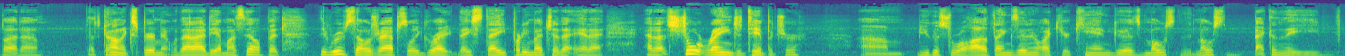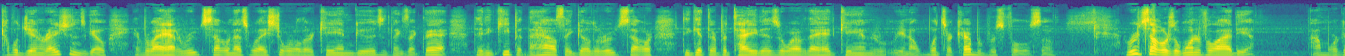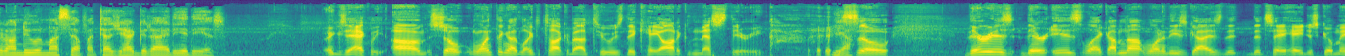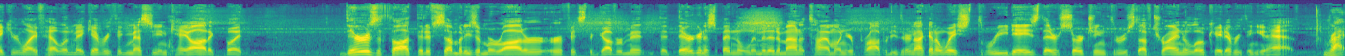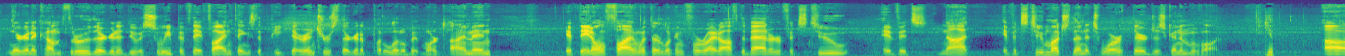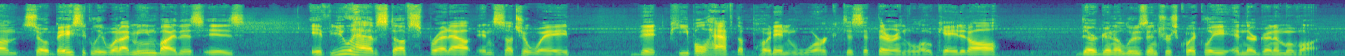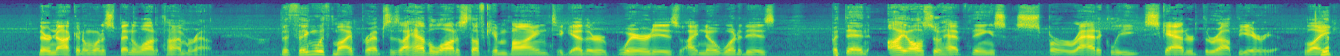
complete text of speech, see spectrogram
But uh, that's kind of an experiment with that idea myself. But the root cells are absolutely great. They stay pretty much at a at a at a short range of temperature. Um, you can store a lot of things in there, like your canned goods. Most most back in the couple generations ago, everybody had a root cellar, and that's where they store all their canned goods and things like that. They didn't keep it in the house; they go to the root cellar to get their potatoes or whatever they had canned. Or, you know, once their cupboard was full. So, root cellar is a wonderful idea. I'm working on doing myself. I tells you how good an idea it is. Exactly. Um, so one thing I'd like to talk about too is the chaotic mess theory. Yeah. so there is there is like I'm not one of these guys that that say, hey, just go make your life hell and make everything messy and chaotic, but there is a thought that if somebody's a marauder or if it's the government, that they're going to spend a limited amount of time on your property. They're not going to waste three days that are searching through stuff trying to locate everything you have. Right. They're going to come through. They're going to do a sweep. If they find things that pique their interest, they're going to put a little bit more time in. If they don't find what they're looking for right off the bat, or if it's too, if it's not, if it's too much than it's worth, they're just going to move on. Um, so basically, what I mean by this is, if you have stuff spread out in such a way that people have to put in work to sit there and locate it all, they're going to lose interest quickly and they're going to move on. They're not going to want to spend a lot of time around. The thing with my preps is I have a lot of stuff combined together where it is, I know what it is. But then I also have things sporadically scattered throughout the area. Like Yep.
